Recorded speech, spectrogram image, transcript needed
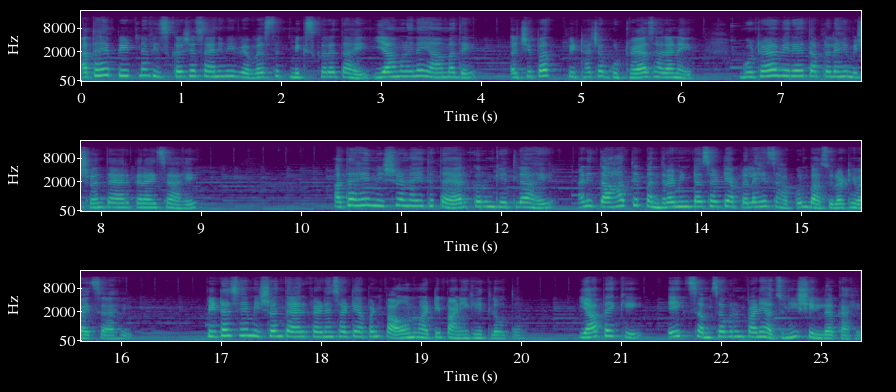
आता हे पीठ ना विस्करच्या साहाय्याने मी व्यवस्थित मिक्स करत आहे. यामुळे ना यामध्ये अजिबात पिठाच्या गुठळ्या झाल्या नाहीत. गुठळ्या विरहित आपल्याला हे मिश्रण तयार करायचं आहे. आता हे मिश्रण इथे तयार करून घेतलं आहे आणि दहा ते पंधरा मिनिटासाठी आपल्याला हे झाकून बाजूला ठेवायचं आहे. पिठाचे हे मिश्रण तयार करण्यासाठी आपण पाऊन वाटी पाणी घेतलं होतं. यापैकी एक चमचाभरून पाणी अजूनही शिल्लक आहे.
